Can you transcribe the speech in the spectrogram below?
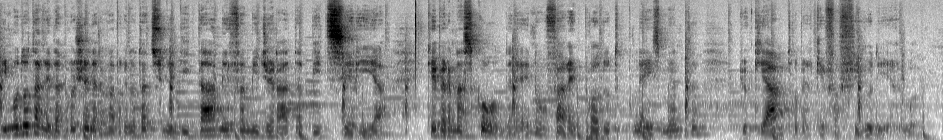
in modo tale da procedere alla prenotazione di tale famigerata pizzeria, che per nascondere e non fare product placement, più che altro perché fa figo dirlo,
